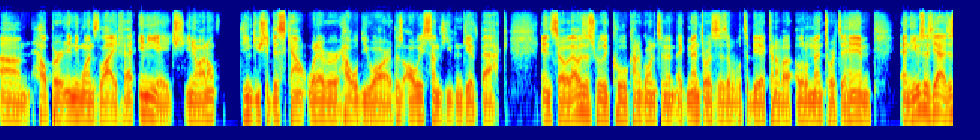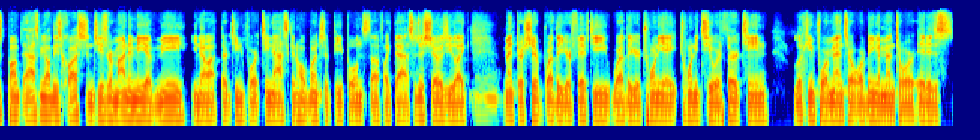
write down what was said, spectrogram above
um, helper in anyone's life at any age. You know, I don't think you should discount whatever how old you are. There's always something you can give back. And so that was just really cool, kind of going to make mentors, is able to be a kind of a, a, little mentor to him. And he was just, yeah, just pumped, asked me all these questions. He's reminding me of me, you know, at 13, 14, asking a whole bunch of people and stuff like that. So it just shows you like mm-hmm. mentorship, whether you're 50, whether you're 28, 22, or 13, looking for a mentor or being a mentor, it is,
